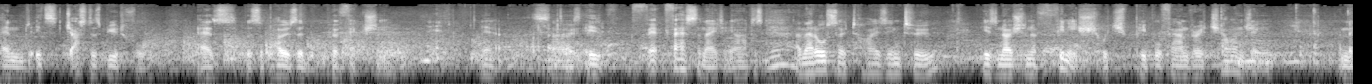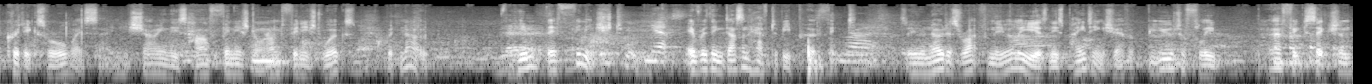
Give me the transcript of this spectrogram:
and it's just as beautiful as the supposed perfection. Yeah. So he's fa- fascinating artist, and that also ties into his notion of finish, which people found very challenging. Mm-hmm. And the critics were always saying he's showing these half-finished or mm. unfinished works, but no. For him, they're finished. Yeah. Everything doesn't have to be perfect. Right. So you'll notice right from the early years in his paintings, you have a beautifully perfect section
